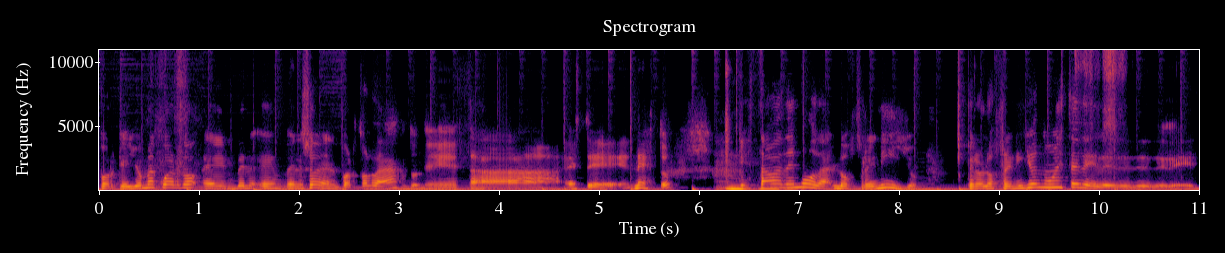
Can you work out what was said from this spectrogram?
porque yo me acuerdo en, Ven- en Venezuela, en Puerto Ordaz, donde está este Néstor, que estaba de moda los frenillos, pero los frenillos no este de, de, de, de- de-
